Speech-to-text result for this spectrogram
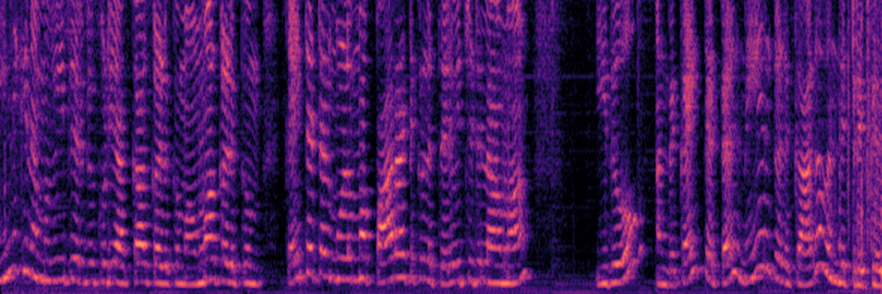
இன்னைக்கு நம்ம வீட்டில் இருக்கக்கூடிய அக்காக்களுக்கும் அம்மாக்களுக்கும் கைத்தட்டல் மூலமா பாராட்டுக்களை தெரிவிச்சிடலாமா? இதோ அந்த கைத்தட்டல் நேர்களுக்காக வந்துட்டு இருக்கு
